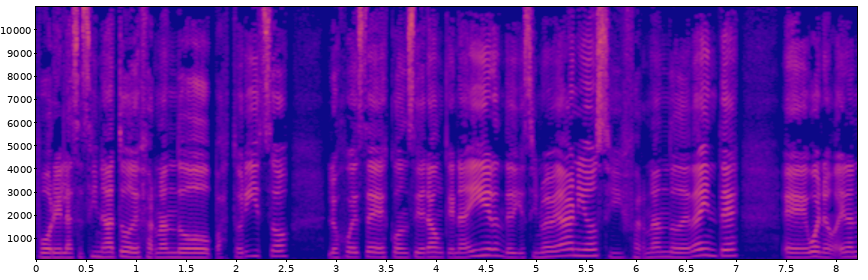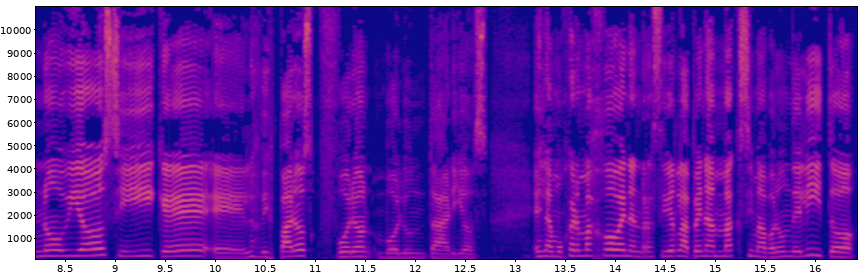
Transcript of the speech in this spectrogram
Por el asesinato de Fernando Pastorizo. Los jueces consideraron que Nair, de 19 años, y Fernando, de 20, eh, bueno, eran novios y que eh, los disparos fueron voluntarios. Es la mujer más joven en recibir la pena máxima por un delito.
